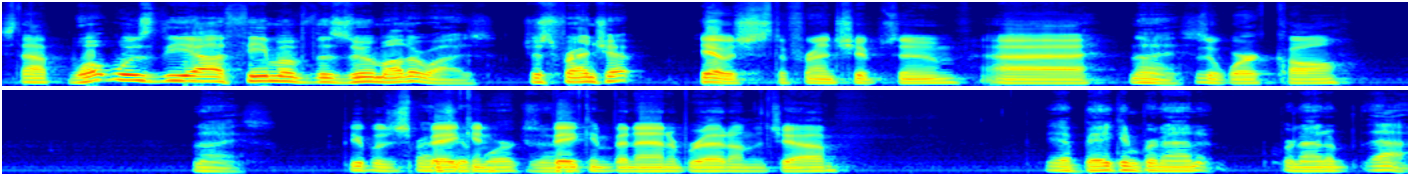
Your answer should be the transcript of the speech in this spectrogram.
Stop. What was the uh, theme of the Zoom otherwise? Just friendship? Yeah, it was just a friendship Zoom. Uh, Nice. this is a work call. Nice. People just Friendship baking work baking banana bread on the job. Yeah, bacon banana banana yeah,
